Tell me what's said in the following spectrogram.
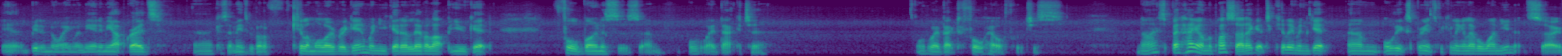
yeah, a bit annoying when the enemy upgrades because uh, that means we've got to kill them all over again. When you get a level up, you get full bonuses um, all the way back to all the way back to full health, which is nice. But hey, on the plus side, I get to kill him and get um, all the experience for killing a level one unit, so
